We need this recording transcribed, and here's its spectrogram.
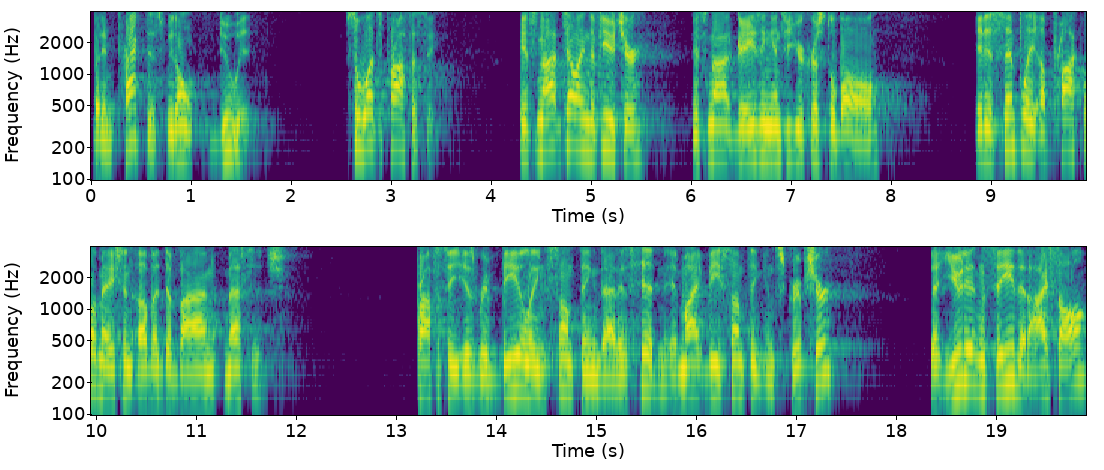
but in practice, we don't do it. So, what's prophecy? It's not telling the future, it's not gazing into your crystal ball. It is simply a proclamation of a divine message. Prophecy is revealing something that is hidden. It might be something in Scripture, that you didn't see that I saw,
